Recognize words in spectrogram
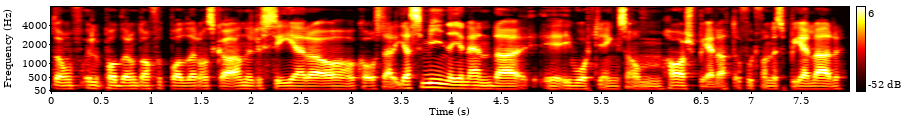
de, poddar om damfotboll där de ska analysera och ha koll. Jasmin är den enda eh, i vårt gäng som har spelat och fortfarande spelar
